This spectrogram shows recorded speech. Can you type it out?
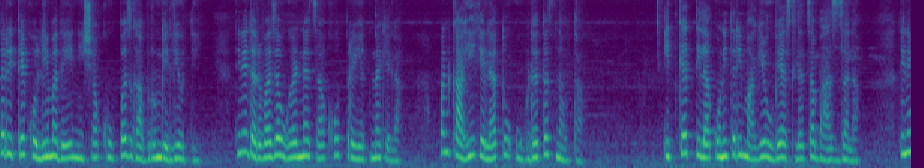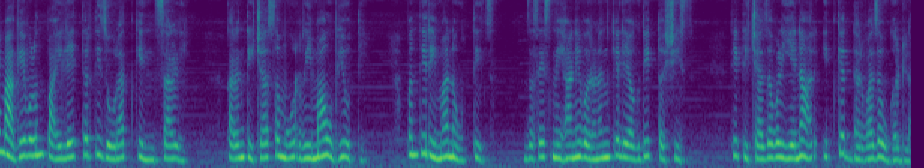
तर इथे खोलीमध्ये निशा खूपच घाबरून गेली होती. तिने दरवाजा उघडण्याचा खूप प्रयत्न केला पण काही केल्या तो उघडतच नव्हता. इतक्यात तिला कोणीतरी मागे उभे असल्याचा भास झाला. तिने मागे वळून पाहिले तर ती जोरात किंचाळली कारण तिच्यासमोर रीमा उभी होती. पण ती रीमा नव्हतीच. जसे स्नेहाने वर्णन केले अगदी तशीच. ती तिच्याजवळ येणार इतक्यात दरवाजा उघडला.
